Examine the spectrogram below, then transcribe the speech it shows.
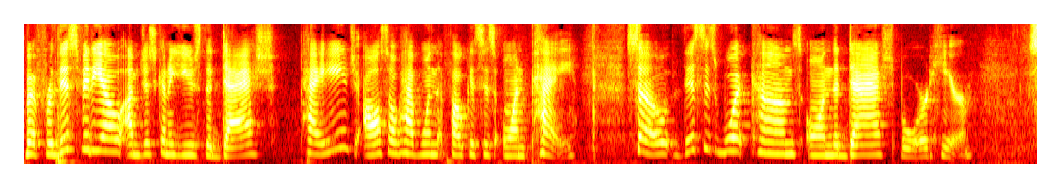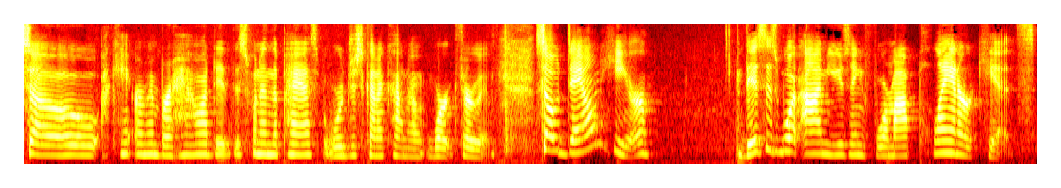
But for this video, I'm just going to use the dash page. I also have one that focuses on pay. So this is what comes on the dashboard here. So I can't remember how I did this one in the past, but we're just going to kind of work through it. So down here, this is what I'm using for my planner kits.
